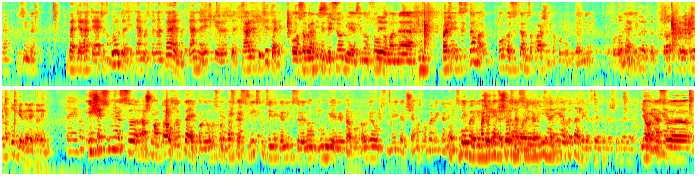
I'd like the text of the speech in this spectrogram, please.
Teisingai. Bet yra trečias punktas, sistemos finansavimas. Ten, reiškia, yra šalys susitarė. O savivaldybė tiesiogiai finansuodama ne pažeid sistemą, plūdo sistemos aprašym, ką po to dar nieko. Pagal tą sutartį, kad kratas ir viena plungė bereikalinga. Tai va, Iš esmės, aš matau, kad taip, pagal viską tas, kas vyks, mums reikalingas viena plungė ir tavo. Daugiau nei telšiams labai reikalingas. Tai mažai kaip iš vis nebuvo reikalingas. kad padėti. Jo, nes uh,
